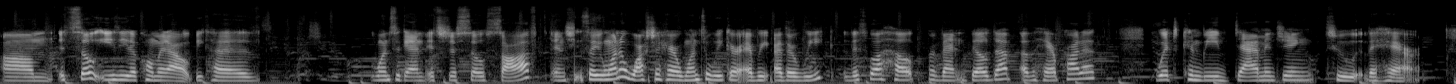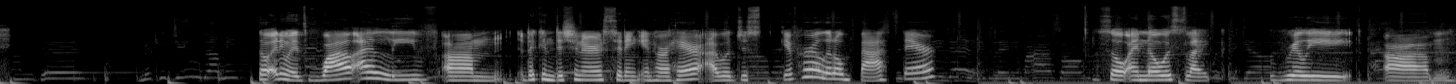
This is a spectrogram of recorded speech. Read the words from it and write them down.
Um, it's so easy to comb it out because once again, it's just so soft. And she, so you want to wash your hair once a week or every other week. This will help prevent buildup of hair products, which can be damaging to the hair. So, anyways, while I leave um, the conditioner sitting in her hair, I will just give her a little bath there. So I know it's like really um,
